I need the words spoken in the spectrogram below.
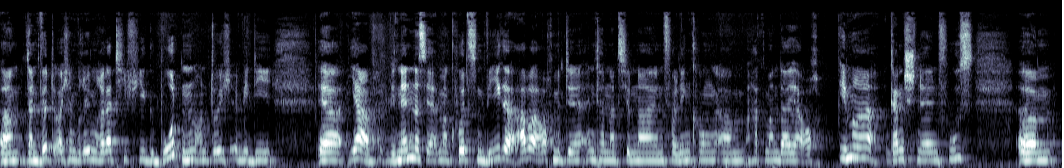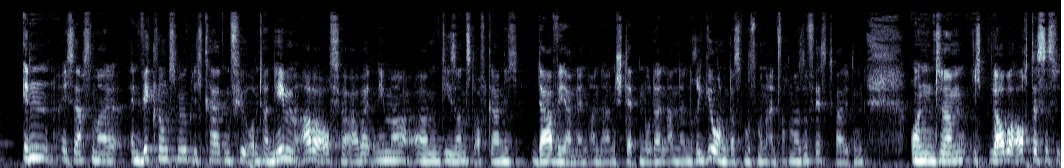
ähm, dann wird euch in Bremen relativ viel geboten und durch irgendwie die äh, ja, wir nennen das ja immer kurzen Wege, aber auch mit der internationalen Verlinkung ähm, hat man da ja auch immer ganz schnellen Fuß ähm, in, ich sag's mal, Entwicklungsmöglichkeiten für Unternehmen, aber auch für Arbeitnehmer, ähm, die sonst oft gar nicht da wären in anderen Städten oder in anderen Regionen. Das muss man einfach mal so festhalten. Und ähm, ich glaube auch, dass es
